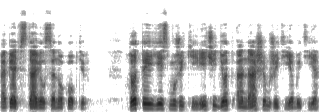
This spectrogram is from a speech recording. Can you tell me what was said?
опять вставил Сано Коптев. То-то и есть мужики, речь идет о нашем житье-бытие.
